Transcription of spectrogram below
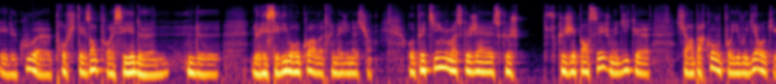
Et du coup, profitez-en pour essayer de, de, laisser libre cours à votre imagination. Au putting, moi, ce que j'ai, ce que pensé, je me dis que sur un parcours, vous pourriez vous dire, ok,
